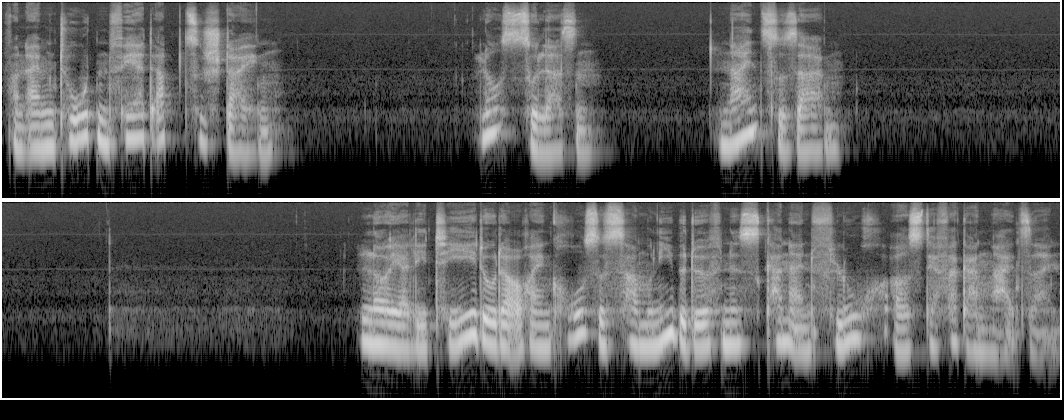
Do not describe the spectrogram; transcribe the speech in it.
Von einem toten Pferd abzusteigen, loszulassen, Nein zu sagen. Loyalität oder auch ein großes Harmoniebedürfnis kann ein Fluch aus der Vergangenheit sein.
